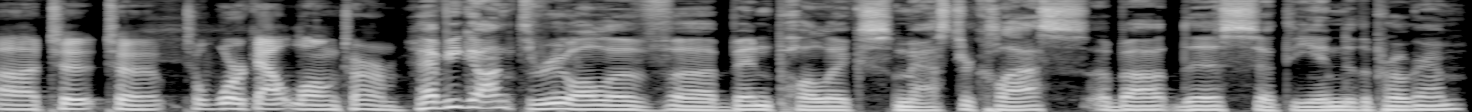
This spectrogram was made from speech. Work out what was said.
uh, to to to work out long term. Have you gone through all of uh, Ben Pollack's masterclass about this at the end of the program?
